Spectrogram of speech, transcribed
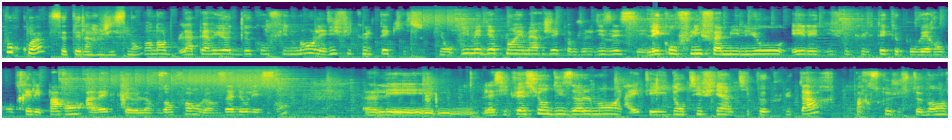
Pourquoi cet élargissement? Pendant la période de confinement, les difficultés qui, qui ont immédiatement émergé, comme je le disais, c'est les conflits familiaux et les difficultés que pouvaient rencontrer les parents avec euh, leurs enfants ou leurs adolescents. Euh, les, la situation d'isolement a été identifiée un petit peu plus tard parce que justement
